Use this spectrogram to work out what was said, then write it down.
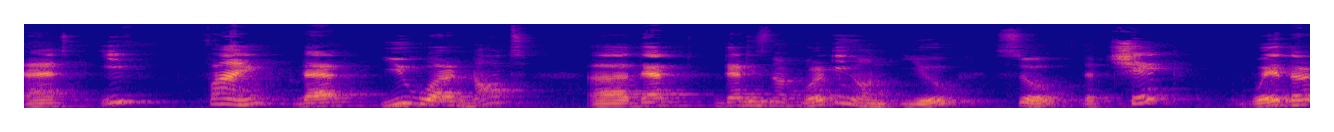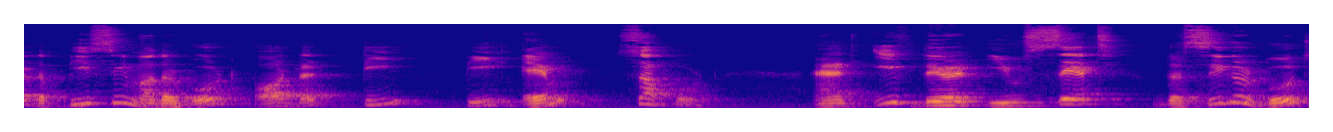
and if find that you are not uh, that that is not working on you so the check whether the PC motherboard or the TPM support and if there you set the secure boot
